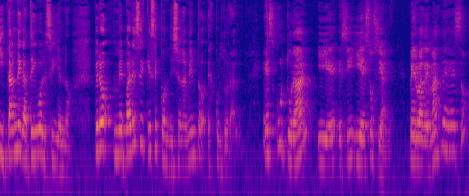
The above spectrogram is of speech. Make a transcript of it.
Y tan negativo el sí y el no. Pero me parece que ese condicionamiento es cultural. Es cultural y es, sí, y es social. Pero además de eso,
